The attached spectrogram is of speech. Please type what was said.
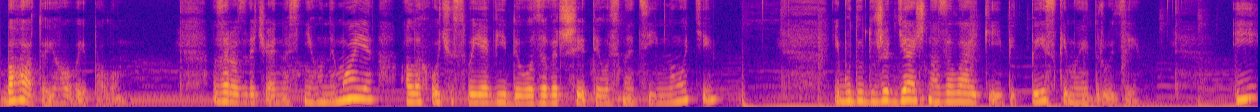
багато його випало. Зараз, звичайно, снігу немає, але хочу своє відео завершити ось на цій ноті. І буду дуже вдячна за лайки і підписки, мої друзі. І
